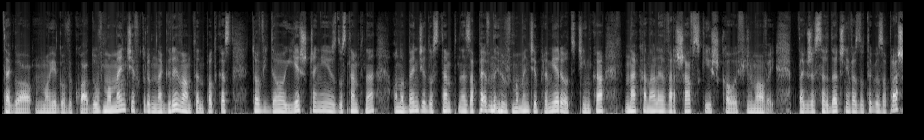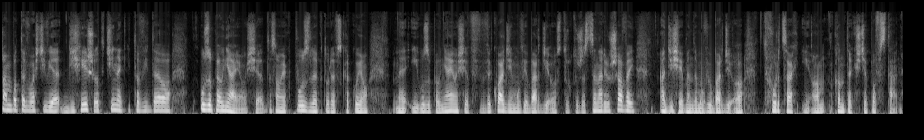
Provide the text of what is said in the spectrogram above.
tego mojego wykładu. W momencie, w którym nagrywam ten podcast, to wideo jeszcze nie jest dostępne. Ono będzie dostępne zapewne już w momencie premiery odcinka na kanale Warszawskiej Szkoły Filmowej. Także serdecznie Was do tego zapraszam, bo te właściwie dzisiejszy odcinek i to wideo uzupełniają się. To są jak puzzle, które wskakują e, i uzupełniają się. W wykładzie mówię bardziej o strukturze scenariuszowej, a dzisiaj będę mówił bardziej o twórcach i o kontekście powstania.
